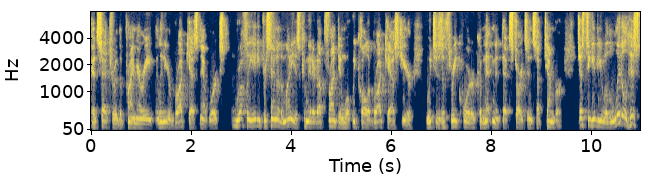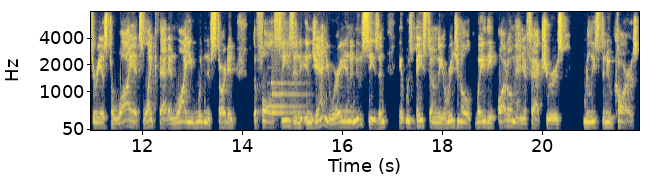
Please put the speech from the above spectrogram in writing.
etc., the primary linear broadcast networks, roughly 80% of the money is committed up front in what we call a broadcast year, which is a three quarter commitment that starts in September. Just to give you a little history as to why it's like that and why you wouldn't have started the fall season in January in a new season, it was based on the original way the auto manufacturers released the new cars.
